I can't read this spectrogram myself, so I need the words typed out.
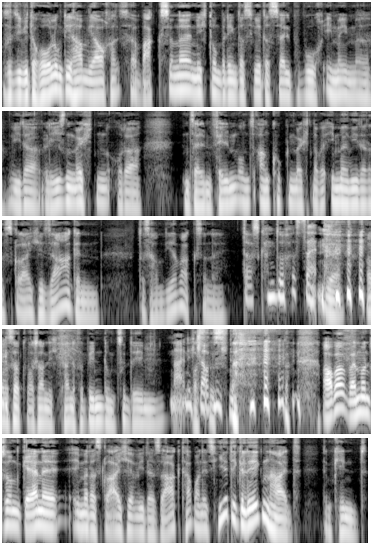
Also die Wiederholung, die haben wir auch als Erwachsene. Nicht unbedingt, dass wir dasselbe Buch immer, immer wieder lesen möchten oder denselben Film uns angucken möchten, aber immer wieder das Gleiche sagen. Das haben wir Erwachsene. Das kann durchaus sein. Ja, aber es hat wahrscheinlich keine Verbindung zu dem. Nein, ich glaube nicht. aber wenn man schon gerne immer das Gleiche wieder sagt, hat man jetzt hier die Gelegenheit, dem Kind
